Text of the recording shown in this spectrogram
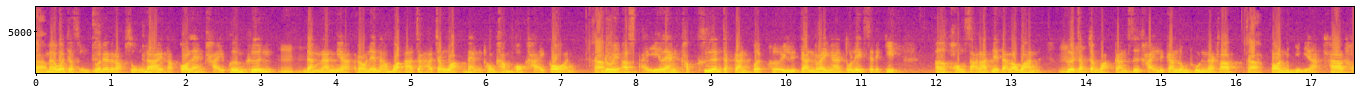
ครับแม้ว่าจะทรงตัวในระดับสูงได้ แต่ก็แรงขายเพิ่มขึ้นอืมดังนั้นเนี่ยเราแนะนำว่าอาจจะหาจังหวะแบ่งทองคำออกขายก่อนครับโดยอาศัยแรงขับเคลื่อนจากการเปิดเผย หรือการรายงานตัวเลขเศรษฐกิจเอ่อของสหรัฐในแต่ละวันอืมเพื่อจับจังหวะการซื้อขายหรือการลงทุนนะครับครับตอนนี้เนี่ยถ้าท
